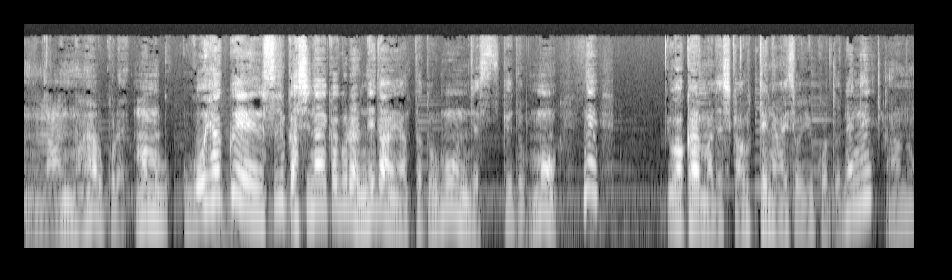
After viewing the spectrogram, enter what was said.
な、なんやろこれ。まあ500円するかしないかぐらいの値段やったと思うんですけども、ね、和歌山でしか売ってないということでね、あの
